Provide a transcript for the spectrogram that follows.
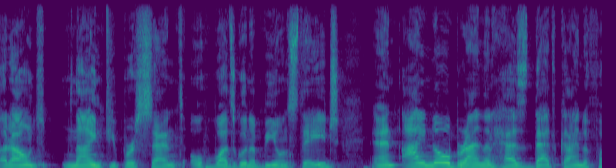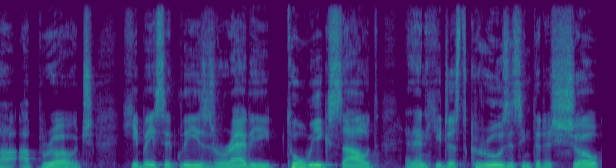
around 90% of what's gonna be on stage. And I know Brandon has that kind of uh, approach. He basically is ready two weeks out and then he just cruises into the show.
